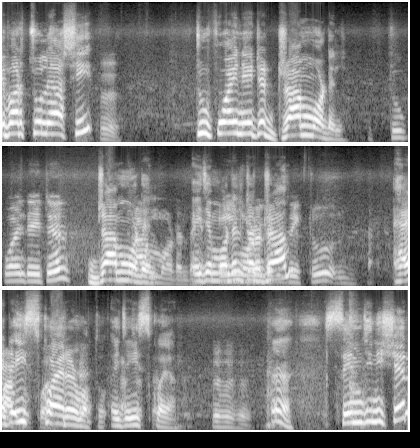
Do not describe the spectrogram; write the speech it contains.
এবার চলে আসি টু পয়েন্ট এইট এর ড্রাম মডেল টু পয়েন্ট এইটের ড্রাম মডেল এই যে মডেলটা ড্রাম একটু হ্যাঁ এটা স্কোয়ারের মতো এই যে আচ্ছা, আচ্ছা। স্কোয়ার হুম, হুম, হুম। হ্যাঁ সেম জিনিসের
